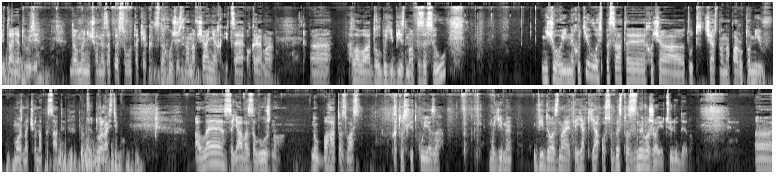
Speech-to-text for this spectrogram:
Вітання, друзі. Давно нічого не записував, так як знаходжусь на навчаннях, і це окрема е, глава долбоєбізма в ЗСУ. Нічого і не хотілося писати, хоча тут, чесно, на пару томів можна що написати про цю дурастіку. Але заява залужного. Ну, багато з вас, хто слідкує за моїми відео, знаєте, як я особисто зневажаю цю людину.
